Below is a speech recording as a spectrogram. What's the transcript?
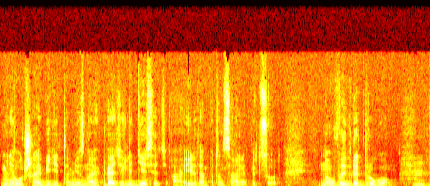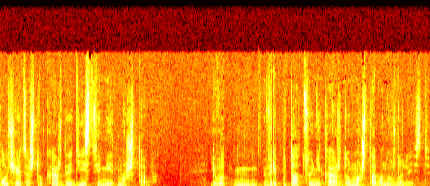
Мне лучше обидеть, там, не знаю, 5 или 10, а, или там потенциально 500, но выиграть в другом. Угу. Получается, что каждое действие имеет масштаб. И вот в репутацию не каждого масштаба нужно лезть.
